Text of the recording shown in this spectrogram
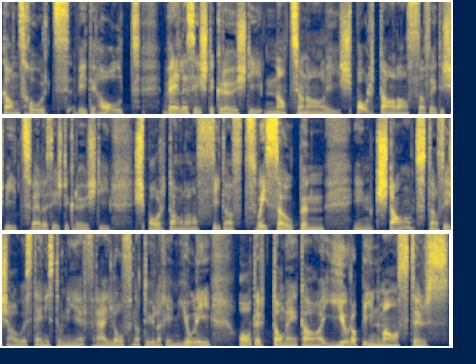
ganz kurz wiederholt. Welches ist der grösste nationale Sportanlass, also in der Schweiz, welches ist der grösste Sportanlass? Sind das die Swiss Open in Gstaad, das ist auch ein Tennisturnier, Freiluft natürlich im Juli, oder die Omega European Masters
